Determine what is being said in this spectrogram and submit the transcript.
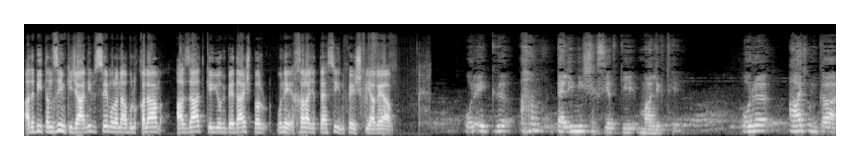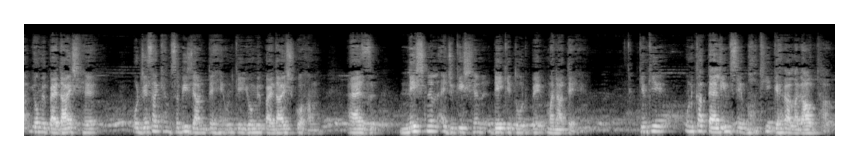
ادبی تنظیم کی جانب سے مولانا ابوالکلام آزاد کے یوم پیدائش پر انہیں خراج تحسین پیش کیا گیا۔ اور ایک اہم تعلیمی شخصیت کے مالک تھے۔ اور آج ان کا یوم پیدائش ہے۔ اور جیسا کہ ہم سبھی جانتے ہیں، ان کے یوم پیدائش کو ہم ایز نیشنل ایجوکیشن ڈے کے طور پہ مناتے ہیں۔ کیونکہ ان کا تعلیم سے بہت ہی گہرا لگاؤ تھا۔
